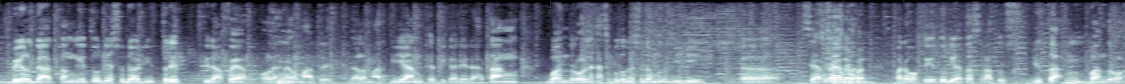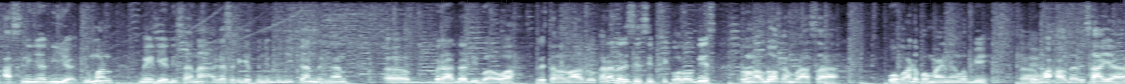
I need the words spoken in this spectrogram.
Bale datang itu dia sudah di treat tidak fair oleh Hmm. Real Madrid. Dalam artian ketika dia datang bandrolnya kan sebetulnya sudah melebihi eh, CR7. CR7. Pada waktu itu di atas 100 juta Hmm. bandrol aslinya dia. Cuman media di sana agak sedikit menyembunyikan dengan eh, berada di bawah Cristiano Ronaldo. Karena dari Hmm. sisi psikologis Ronaldo akan merasa Wah ada pemain yang lebih eh, Iya. mahal dari saya,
